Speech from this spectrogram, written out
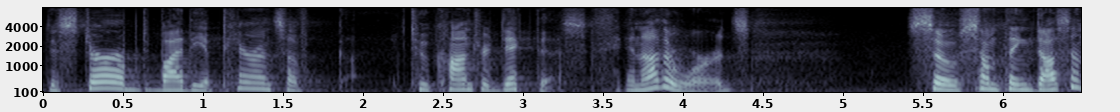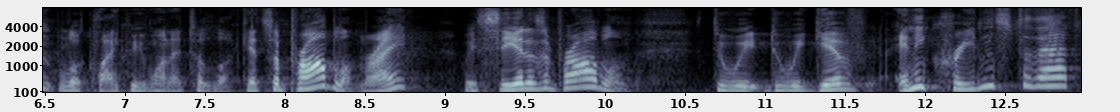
disturbed by the appearance of to contradict this. In other words, so something doesn't look like we want it to look. It's a problem, right? We see it as a problem. Do we, do we give any credence to that?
